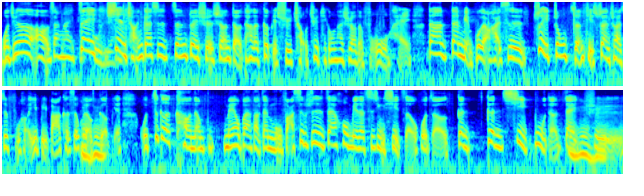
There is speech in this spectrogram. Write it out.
我觉得呃，障碍在现场应该是针对学生的他的个别需求去提供他需要的服务，嘿，但但免不了还是最终整体算出来是符合一比八，可是会有个别，我这个可能没有办法再模法，是不是在后面的事情细则或者更更细部的再去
